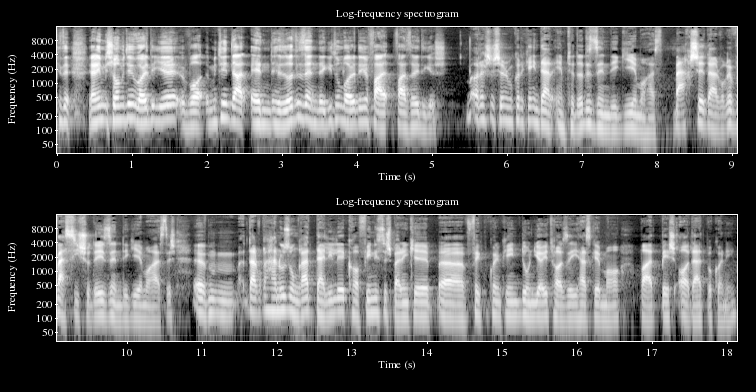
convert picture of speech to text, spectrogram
یعنی شما می‌تونید وارد یه می‌تونید در امتداد زندگیتون وارد یه فضای دیگه شید. آرش اشاره می‌کنه که این در امتداد زندگی ما هست. بخش در واقع وسیع شده زندگی ما هستش. در واقع هنوز اونقدر دلیل کافی نیستش برای اینکه فکر می‌کنیم که این دنیای تازه ای هست که ما باید بهش عادت بکنیم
